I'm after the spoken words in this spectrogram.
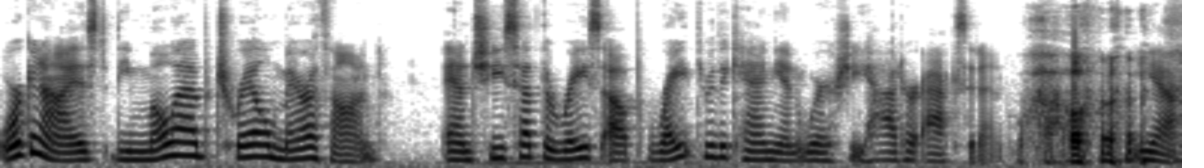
organized the Moab Trail Marathon. And she set the race up right through the canyon where she had her accident. wow. Yeah,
